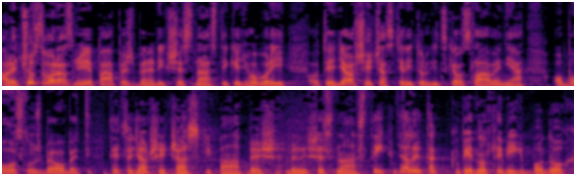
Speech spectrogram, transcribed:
Ale čo zdôrazňuje pápež Benedikt XVI, keď hovorí o tej ďalšej časti liturgického slávenia, o bohoslužbe obety? V tejto ďalšej časti pápež Benedikt XVI ďalej tak v jednotlivých bodoch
